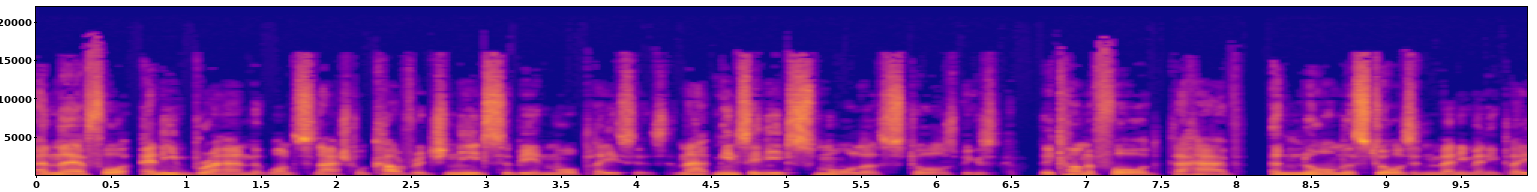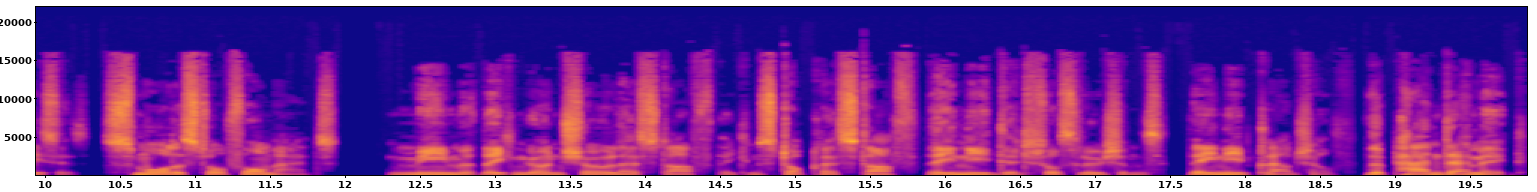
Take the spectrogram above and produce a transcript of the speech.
And therefore, any brand that wants national coverage needs to be in more places. And that means they need smaller stores because they can't afford to have enormous stores in many, many places. Smaller store formats mean that they can go and show less stuff. They can stock less stuff. They need digital solutions. They need Cloud Shelf. The pandemic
